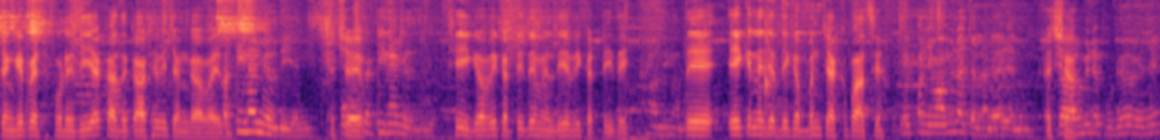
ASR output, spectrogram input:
ਚੰਗੇ ਪਿੱਠ ਫੋੜੇ ਦੀ ਆ ਕੱਦ ਕਾਠ ਵੀ ਚੰਗਾ ਵਾ ਇਹਦਾ। ਕੱਟੀ ਨਾਲ ਮਿਲਦੀ ਹੈ ਜੀ। ਅੱਛਾ, ਇਹ- ਕੱਟੀ ਨਾਲ ਮਿਲਦੀ ਹੈ ਠੀਕ ਆ ਵੀ ਕੱਟੀ ਤੇ ਮਿਲਦੀ ਹੈ ਵੀ ਕੱਟੀ ਤੇ। ਹਾਂਜੀ ਹਾਂਜੀ। ਤੇ ਇਹ ਕਿੰਨੇ ਚਿਰ ਦੀ ਗੱਬਨ ਚੱਕ ਪਾਸ ਆ ਇਹ ਪੰਜਵਾਂ ਮਹੀਨਾ ਚੱਲਣ ਜੀ ਇਹਨੂੰ। ਅੱਛਾ। 4 ਮਹੀਨੇ ਪੂਰੇ ਹੋ ਗਏ ਜੇ।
